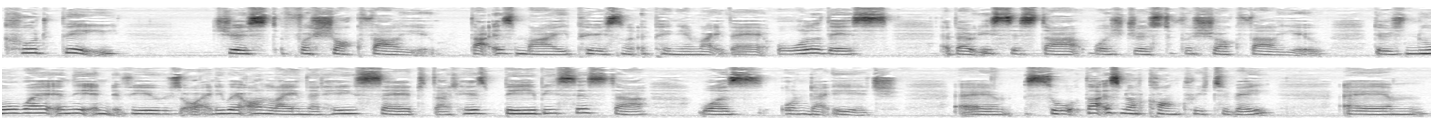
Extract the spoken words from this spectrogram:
could be just for shock value. That is my personal opinion right there. All of this about his sister was just for shock value. There's nowhere in the interviews or anywhere online that he said that his baby sister was underage. Um, so that is not concrete to me. Um,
